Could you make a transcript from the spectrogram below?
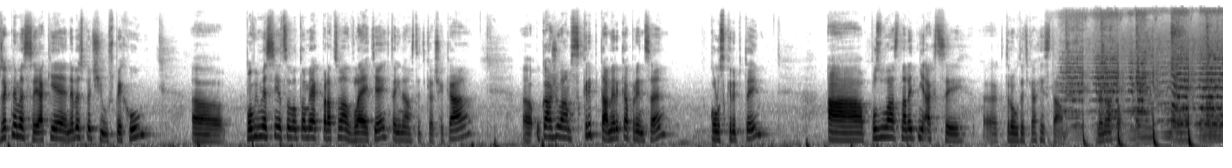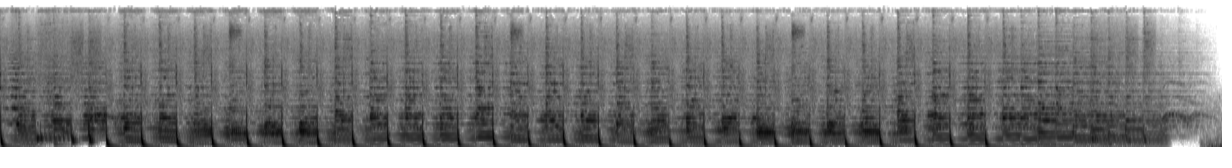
řekneme si, jak je nebezpečí úspěchu, povíme si něco o tom, jak pracovat v létě, který nás teďka čeká, ukážu vám skripta Mirka Prince, call skripty, a pozvu vás na letní akci, kterou teďka chystám. Jdeme na to.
